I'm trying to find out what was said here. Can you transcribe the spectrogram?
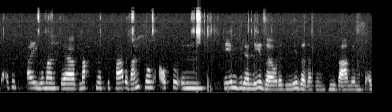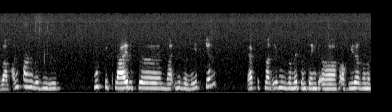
zweifelsfrei jemand, der macht eine totale Wandlung auch so in dem, wie der Leser oder die Leserin die wahrnimmt. Also, am Anfang so dieses gut gekleidete, naive Mädchen. Ja, kriegt man irgendwie so mit und denkt, oh, auch wieder so eine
